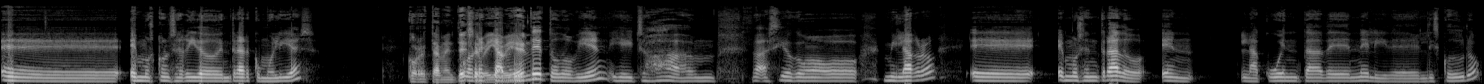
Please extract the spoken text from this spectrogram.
Eh, hemos conseguido entrar como Elías. Correctamente, se veía bien. todo bien. Y he dicho, ah, mm, ha sido como milagro. Eh, hemos entrado en la cuenta de Nelly del disco duro,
